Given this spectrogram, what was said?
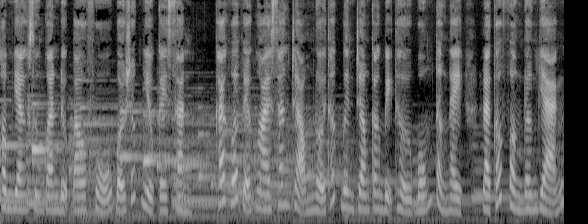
không gian xung quanh được bao phủ bởi rất nhiều cây xanh. Khác với vẻ ngoài sang trọng, nội thất bên trong căn biệt thự 4 tầng này lại có phần đơn giản.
